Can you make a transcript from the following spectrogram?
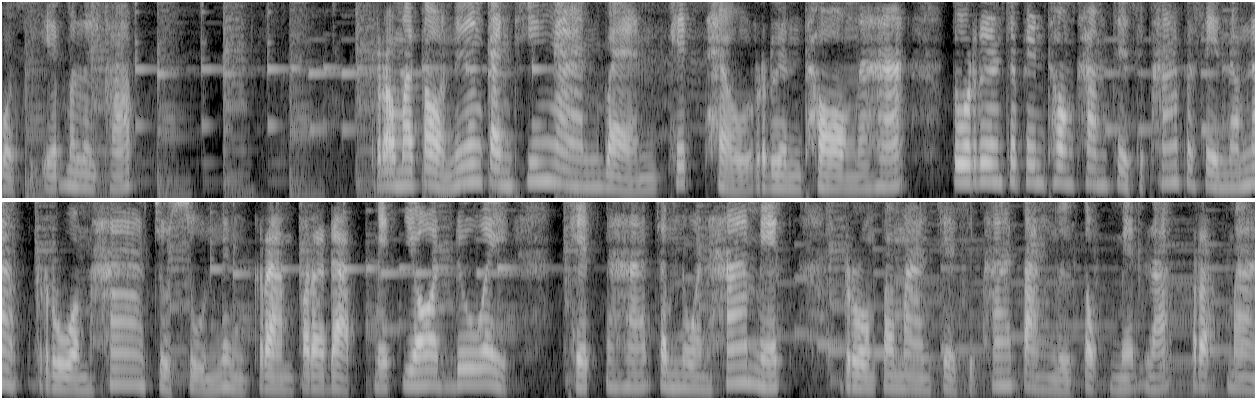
กด CF มาเลยครับ เรามาต่อเนื่องกันที่งานแหวนเพชรแถวเรือนทองนะฮะ ตัวเรือนจะเป็นทองคำ75%น้ำหนักรวม 5.01 กรัมประดับเม็ดยอดด้วยเพชรนะฮะจำนวน 5 เม็ดรวมประมาณ 75 ตังค์หรือตกเม็ดละประมาณ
